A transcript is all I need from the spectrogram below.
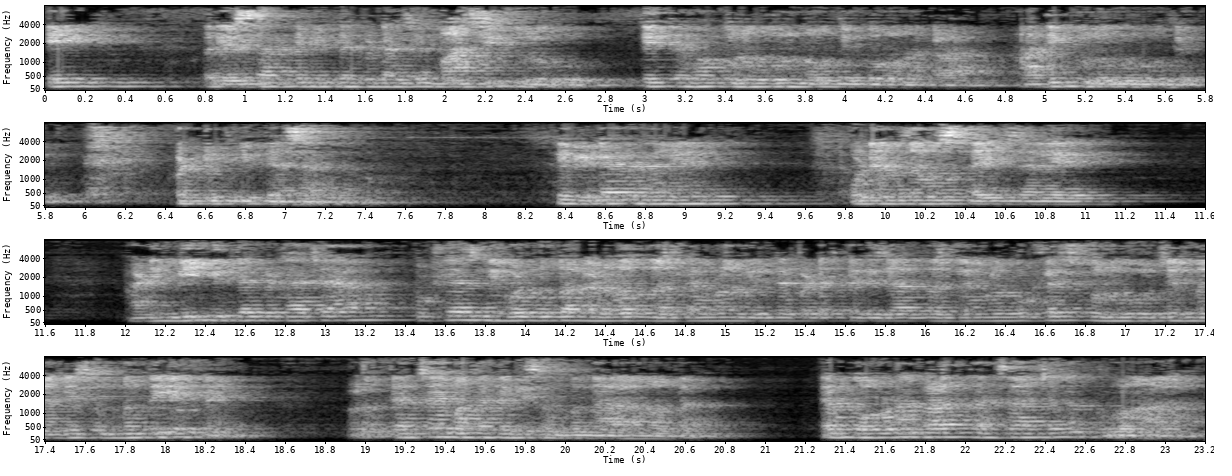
एक रेसारखे विद्यापीठाचे माजी कुलगुरू ते तेव्हा कुलगुरू नव्हते कोरोना काळात आधी कुलगुरू होते पंडित विद्यासागर. ते रिटायर झाले पुण्यात जाऊन स्थायिक झाले. आणि मी विद्यापीठाच्या कुठल्याच निवडणुका लढवत नसल्यामुळे विद्यापीठात कधी जात नसल्यामुळे कुठल्याच कुलगुरूचे माझे संबंध येत नाही. त्यांचाही माझा कधी संबंध आला नव्हता. त्या कोरोना काळात त्यांचा अचानक फोन आला.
